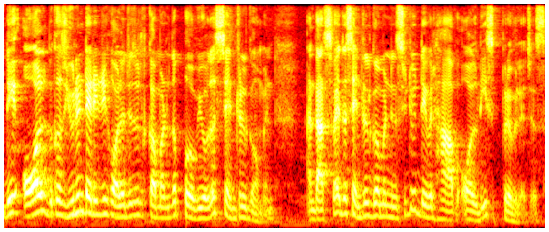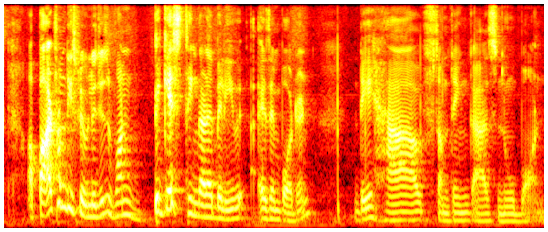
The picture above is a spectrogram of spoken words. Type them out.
they all, because union territory colleges will come under the purview of the central government. And that's why the central government institute, they will have all these privileges. Apart from these privileges, one biggest thing that I believe is important, they have something as no bond.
